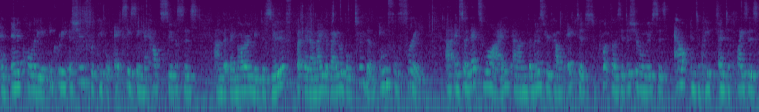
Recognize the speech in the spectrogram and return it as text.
an inequality and equity issues with people accessing the health services um, that they not only deserve, but that are made available to them and for free. Uh, and so that's why um, the Ministry of Health acted to put those additional nurses out into, into places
